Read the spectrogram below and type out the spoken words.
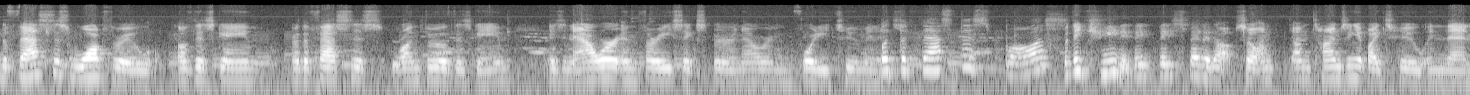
The fastest walkthrough of this game, or the fastest run through of this game, is an hour and 36, or an hour and 42 minutes. But the fastest boss. But they cheated. They they sped it up. So I'm I'm timesing it by two, and then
